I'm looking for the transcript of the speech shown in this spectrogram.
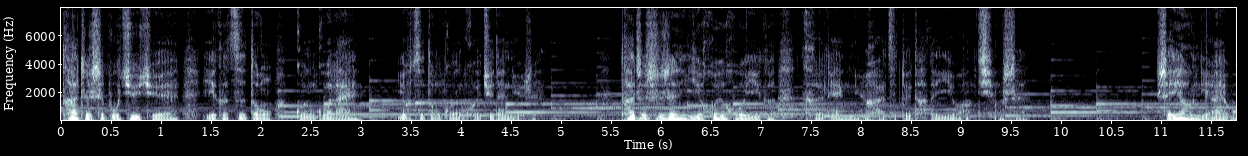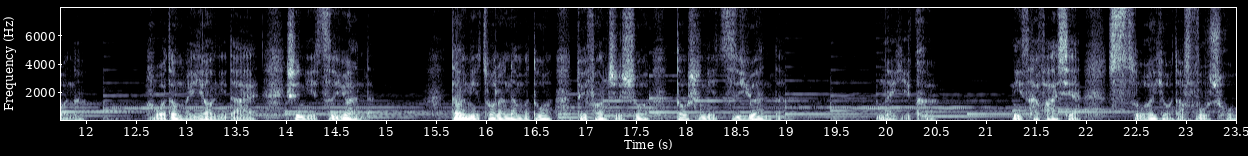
他只是不拒绝一个自动滚过来又自动滚回去的女人，他只是任意挥霍一个可怜女孩子对他的一往情深。谁要你爱我呢？我都没要你的爱，是你自愿的。当你做了那么多，对方只说都是你自愿的，那一刻，你才发现所有的付出。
